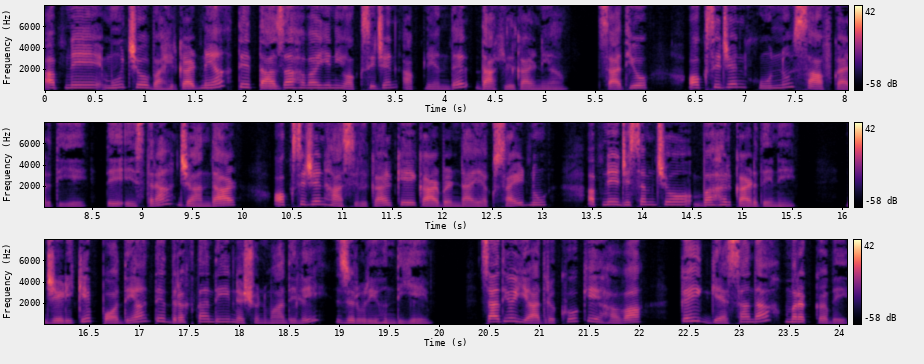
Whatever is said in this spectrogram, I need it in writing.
ਆਪਣੇ ਮੂੰਹ ਚੋਂ ਬਾਹਰ ਕੱਢਨੇ ਆ ਤੇ ਤਾਜ਼ਾ ਹਵਾ ਯਾਨੀ ਆਕਸੀਜਨ ਆਪਣੇ ਅੰਦਰ ਦਾਖਲ ਕਰਨੇ ਆ ਸਾਥਿਓ, ਆਕਸੀਜਨ ਖੂਨ ਨੂੰ ਸਾਫ਼ ਕਰਦੀ ਏ ਤੇ ਇਸ ਤਰ੍ਹਾਂ ਜਾਨਦਾਰ ਆਕਸੀਜਨ ਹਾਸਿਲ ਕਰਕੇ ਕਾਰਬਨ ਡਾਈਆਕਸਾਈਡ ਨੂੰ ਆਪਣੇ ਜਿਸਮ ਚੋਂ ਬਾਹਰ ਕੱਢਦੇ ਨੇ ਜਿਹੜੀ ਕਿ ਪੌਦਿਆਂ ਤੇ ਦਰਖਤਾਂ ਦੀ ਨਸ਼ੁਨਮਾ ਦੇ ਲਈ ਜ਼ਰੂਰੀ ਹੁੰਦੀ ਏ। ਸਾਥੀਓ, ਯਾਦ ਰੱਖੋ ਕਿ ਹਵਾ ਕਈ ਗੈਸਾਂ ਦਾ ਮਰਕਬ ਏ।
